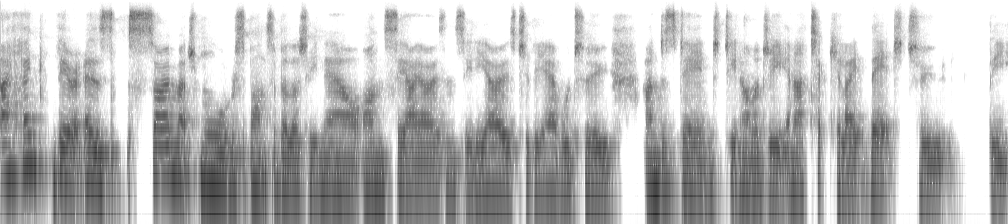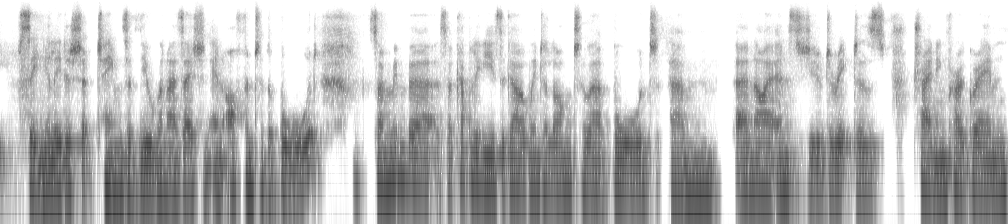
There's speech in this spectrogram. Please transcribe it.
I think there is so much more responsibility now on CIOs and CDOs to be able to understand technology and articulate that to the senior leadership teams of the organisation and often to the board. So I remember, so a couple of years ago, I went along to a board, um, an Institute of Directors training program,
